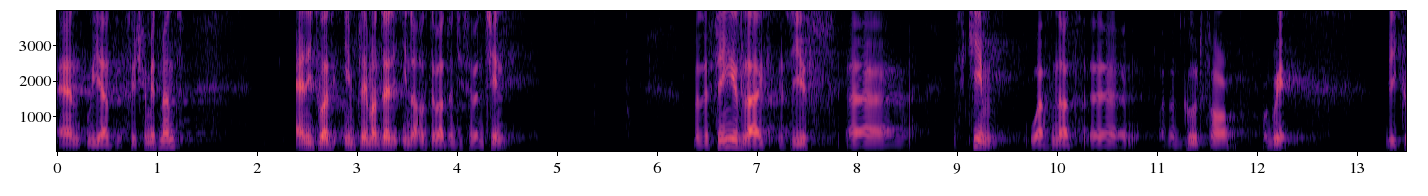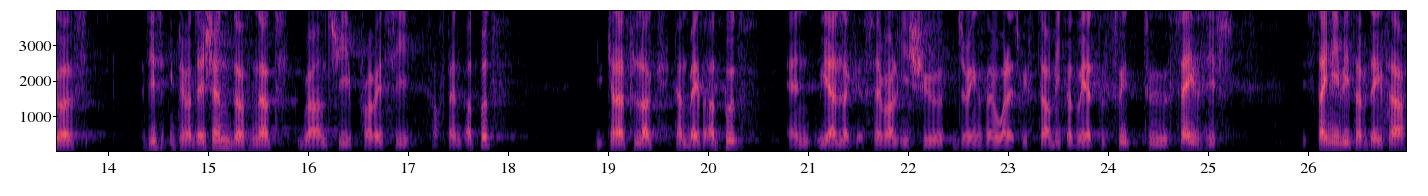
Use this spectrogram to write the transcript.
and we had the switch commitment, and it was implemented in October 2017. But the thing is, like this uh, scheme was not uh, was not good for for Grin because this implementation does not guarantee privacy for spent outputs. You cannot lock coinbase outputs, and we had like several issues during the wallet restore because we had to to save this this tiny bit of data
